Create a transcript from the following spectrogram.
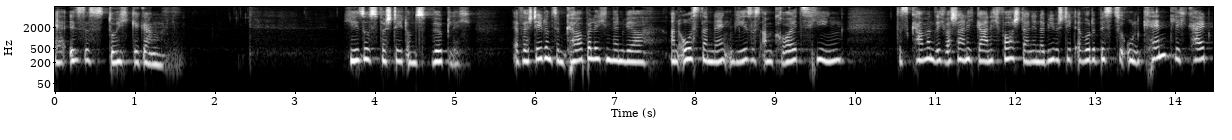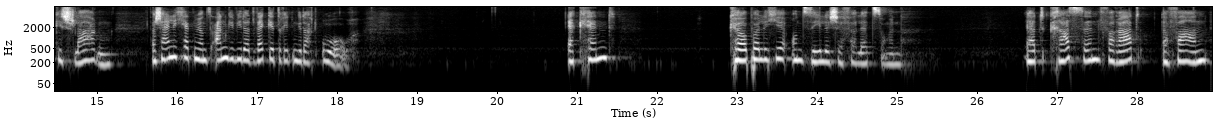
Er ist es durchgegangen. Jesus versteht uns wirklich. Er versteht uns im Körperlichen, wenn wir an Ostern denken, wie Jesus am Kreuz hing. Das kann man sich wahrscheinlich gar nicht vorstellen. In der Bibel steht, er wurde bis zur Unkenntlichkeit geschlagen. Wahrscheinlich hätten wir uns angewidert weggedreht und gedacht, oh. Er kennt körperliche und seelische Verletzungen. Er hat krassen Verrat erfahren.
